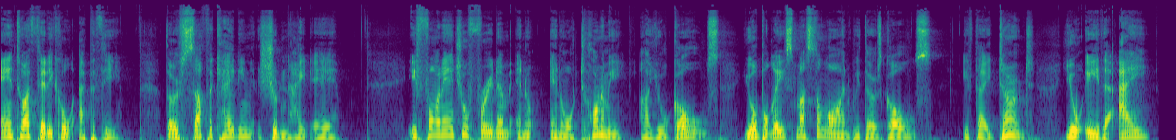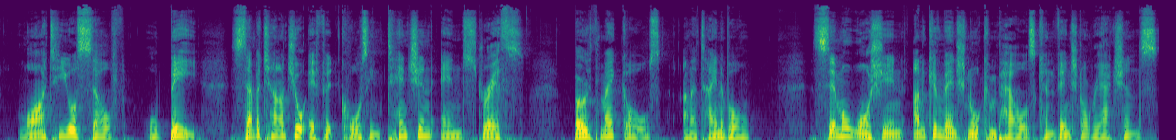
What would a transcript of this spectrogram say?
Antithetical apathy. Though suffocating, shouldn't hate air. If financial freedom and, and autonomy are your goals, your beliefs must align with those goals. If they don't, you'll either A. lie to yourself, or B. sabotage your effort, causing tension and stress. Both make goals unattainable. Seymour Washing unconventional compels conventional reactions.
